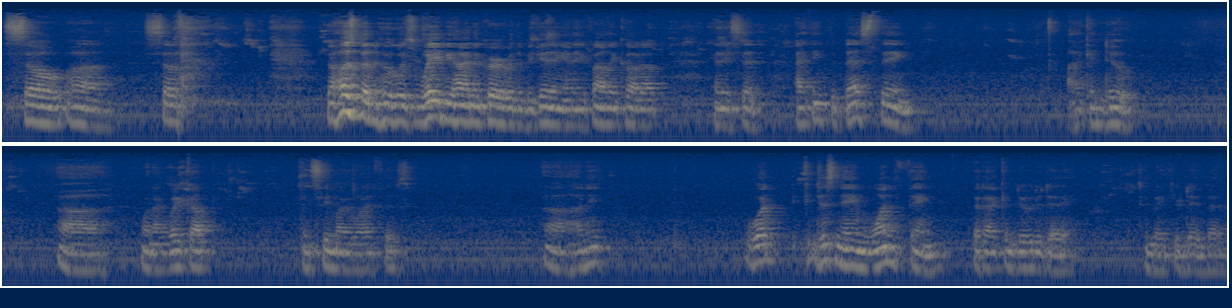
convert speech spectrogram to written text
So, uh, so the husband who was way behind the curve in the beginning, and he finally caught up, and he said, "I think the best thing I can do uh, when I wake up and see my wife is, uh, honey, what? Just name one thing that I can do today to make your day better."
